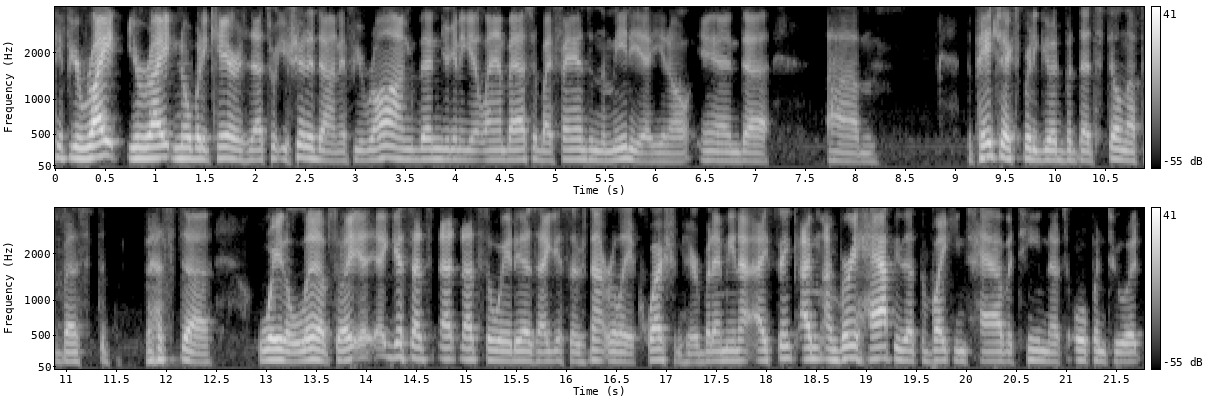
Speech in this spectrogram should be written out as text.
if you're right you're right nobody cares. That's what you should have done. If you're wrong then you're going to get lambasted by fans and the media you know and uh, um, the paycheck's pretty good but that's still not the best the best uh, way to live. So I, I, guess that's that that's the way it is. I guess there's not really a question here, but I mean, I, I, think I'm I'm very happy that the Vikings have a team that's open to it,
